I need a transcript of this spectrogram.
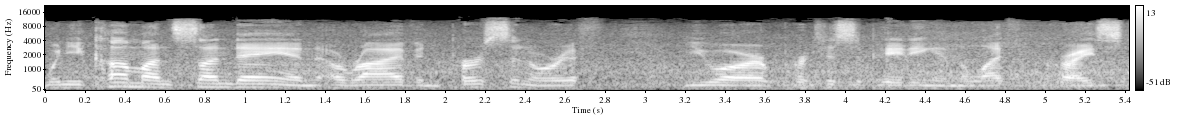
when you come on Sunday and arrive in person, or if you are participating in the life of Christ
